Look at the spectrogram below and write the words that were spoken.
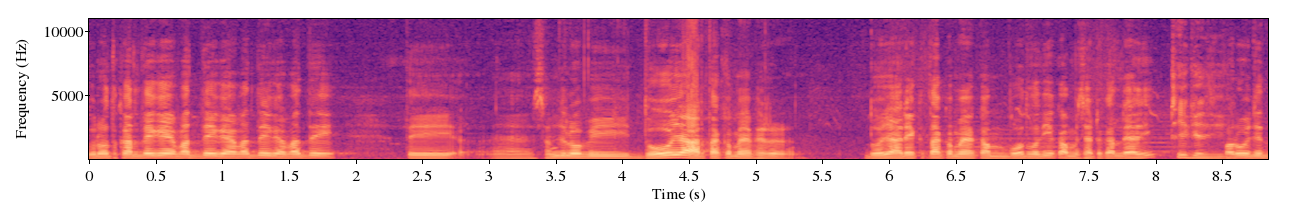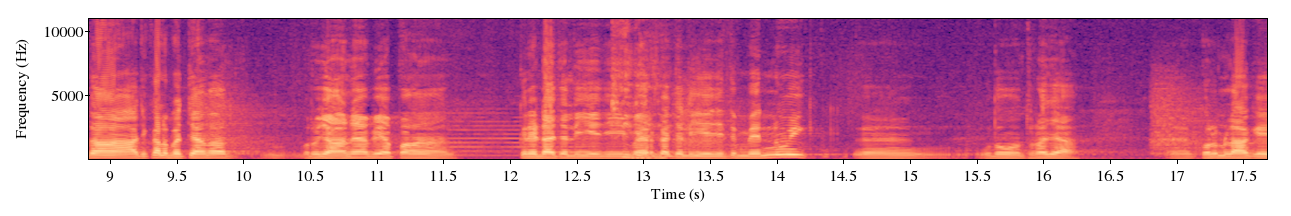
ਗਰੋਥ ਕਰਦੇ ਗਏ ਵੱਧਦੇ ਗਏ ਵੱਧਦੇ ਗਏ ਵੱਧਦੇ। ਤੇ ਸਮਝ ਲਓ ਵੀ 2000 ਤੱਕ ਮੈਂ ਫਿਰ 2001 ਤੱਕ ਮੈਂ ਕੰਮ ਬਹੁਤ ਵਧੀਆ ਕੰਮ ਸੈੱਟ ਕਰ ਲਿਆ ਸੀ। ਠੀਕ ਹੈ ਜੀ। ਪਰ ਉਹ ਜਿੱਦਾਂ ਅੱਜ ਕੱਲ ਬੱਚਿਆਂ ਦਾ ਰੁਝਾਨ ਹੈ ਵੀ ਆਪਾਂ ਕੈਨੇਡਾ ਚੱਲੀਏ ਜੀ ਅਮਰੀਕਾ ਚੱਲੀਏ ਜੀ ਤੇ ਮੈਨੂੰ ਵੀ ਉਦੋਂ ਥੋੜਾ ਜਿਹਾ ਕੁੱਲ ਮਿਲਾ ਕੇ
